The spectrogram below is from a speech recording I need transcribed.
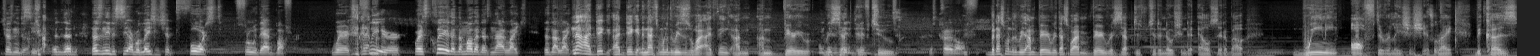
She doesn't need to see it. Doesn't- need to see a relationship forced through that buffer, where it's clear, where it's clear that the mother does not like does not like. No, I dig, I dig it, and that's one of the reasons why I think I'm, I'm very receptive to. Just cut it off. But that's one of the reasons I'm very. That's why I'm very receptive to the notion that El said about weaning off the relationship, right? Because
